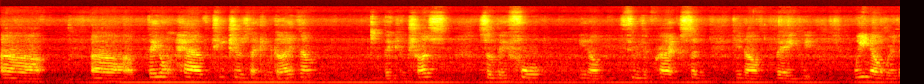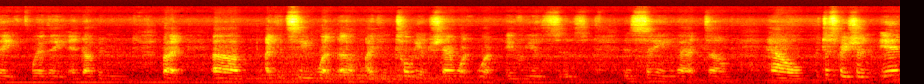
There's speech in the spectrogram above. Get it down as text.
Uh, uh, they don't have teachers that can guide them. They can trust, so they fall, you know, through the cracks, and you know they we know where they where they end up in, but um, I can see what um, I can totally understand what what Avery is is is saying that um, how participation in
